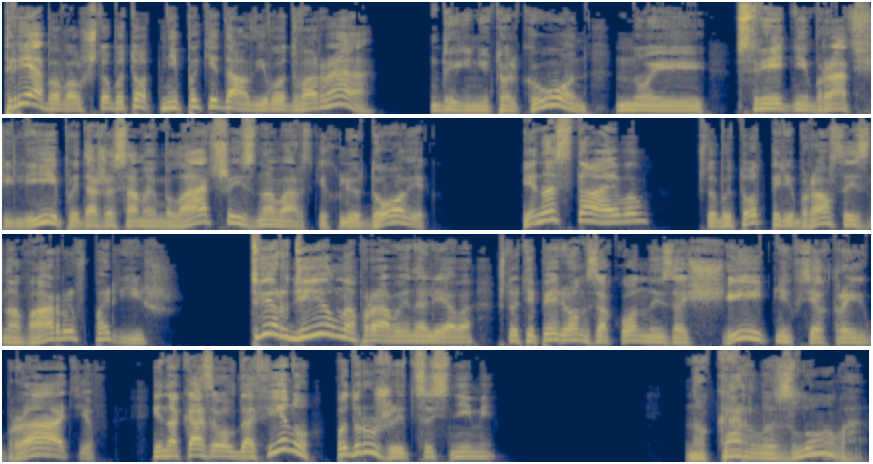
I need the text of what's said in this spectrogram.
Требовал, чтобы тот не покидал его двора, да и не только он, но и средний брат Филипп и даже самый младший из наварских Людовик, и настаивал, чтобы тот перебрался из Наварры в Париж. Твердил направо и налево, что теперь он законный защитник всех троих братьев, и наказывал дофину подружиться с ними. Но Карла Злова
